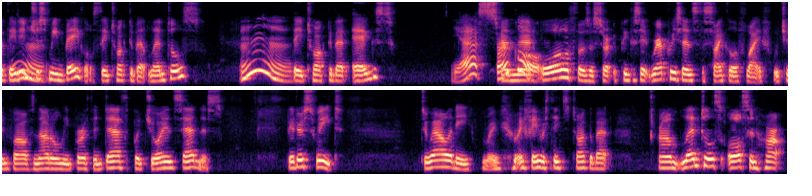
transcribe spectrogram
But they didn't Hmm. just mean bagels. They talked about lentils. Mm, They talked about eggs. yes, circle. all of those are cir- because it represents the cycle of life, which involves not only birth and death, but joy and sadness. Bittersweet. Duality, my, my favorite thing to talk about. Um, lentils also, har-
